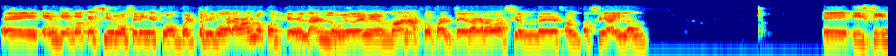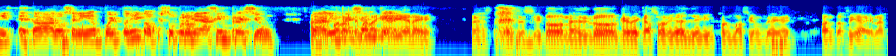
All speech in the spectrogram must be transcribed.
Eh, entiendo que sí, Rosalind estuvo en Puerto Rico grabando porque, ¿verdad? El novio de mi hermana fue parte de la grabación de Fantasy Island. Eh, y sí, estaba Rosalind en Puerto Rico, pero me da esa impresión. para la semana que, viene necesito, necesito que de casualidad llegue información de Fantasy Island.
